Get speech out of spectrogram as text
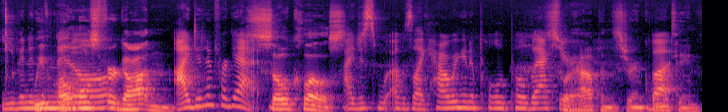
even in we've the middle. almost forgotten. I didn't forget. So close. I just I was like, how are we going to pull pull back That's here? what happens during But- quarantine.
